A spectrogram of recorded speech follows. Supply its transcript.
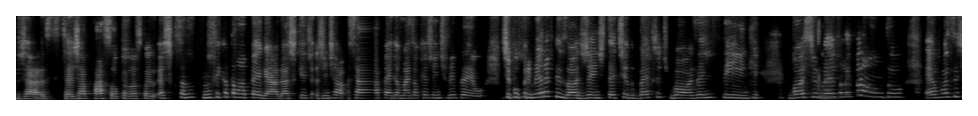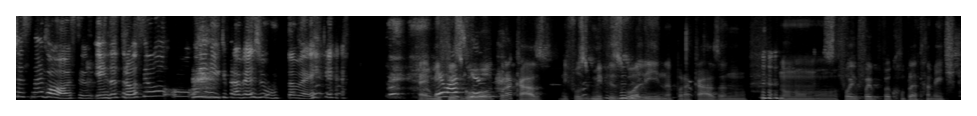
já você já passou pelas coisas. Acho que você não, não, fica tão apegada. Acho que a gente se apega mais ao que a gente viveu. Tipo, o primeiro episódio, gente, ter tido Backstreet Boys, NSYNC, Boys to Men, falei, pronto, eu vou assistir esse negócio. E ainda trouxe o, o Henrique para ver junto também. É, me eu fisgou que... por acaso. Me, fus, me fisgou ali, né? Por acaso. Não, não, não, não foi, foi, foi completamente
